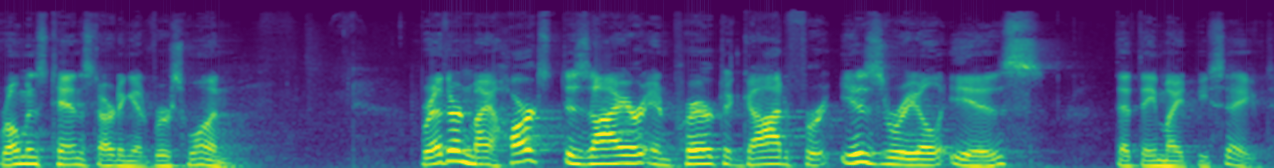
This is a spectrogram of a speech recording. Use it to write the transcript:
Romans 10, starting at verse 1. Brethren, my heart's desire and prayer to God for Israel is that they might be saved.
